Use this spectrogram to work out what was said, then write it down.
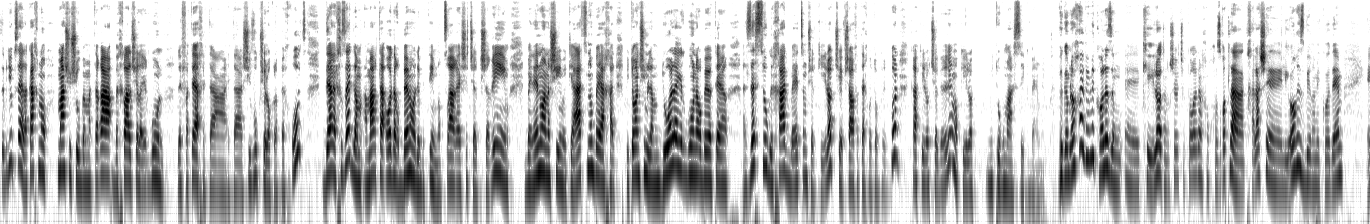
זה בדיוק זה, לקחנו משהו שהוא במטרה בכלל של הארגון לפתח את, ה, את השיווק שלו כלפי חוץ, דרך זה גם אמרת עוד הרבה מאוד היבטים, נוצרה רשת של קשרים, בינינו אנשים, התייעצנו ביחד, פתאום אנשים למדו על הארגון הרבה יותר, אז זה סוג אחד בעצם של קהילות שאפשר לפתח בתוך ארגון, נקרא קהילות שגרירים או קהילות מיתוג מעסיק באמת. וגם לא חייבים לקרוא לזה אה, קהילות, אני חושבת שפה רגע אנחנו חוזרות להתחלה שליאור הסבירה מקודם, אה,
